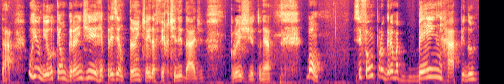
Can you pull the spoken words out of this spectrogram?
Tá? O rio Nilo que é um grande representante aí da fertilidade para o Egito, né? Bom, se foi um programa bem rápido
